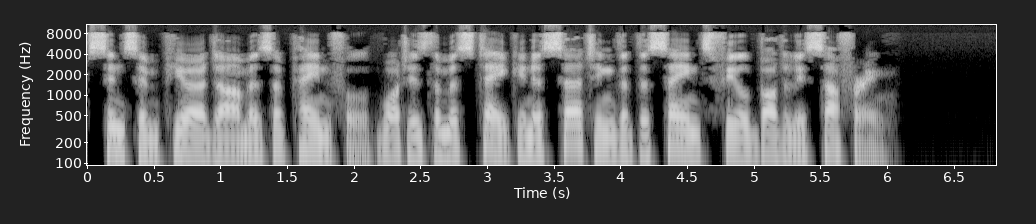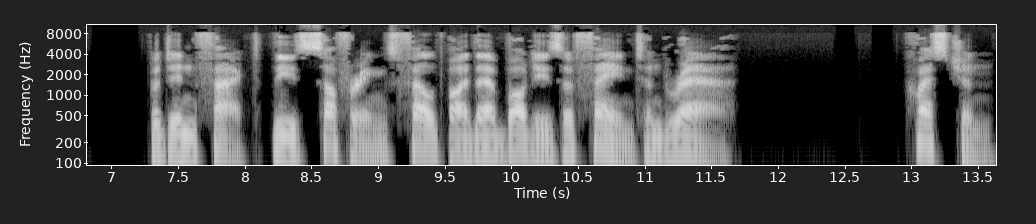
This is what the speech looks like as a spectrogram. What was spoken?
Since impure dharmas are painful, what is the mistake in asserting that the saints feel bodily suffering? But in fact, these sufferings felt by their bodies are faint and rare. Question.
